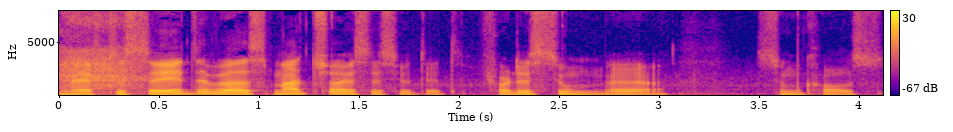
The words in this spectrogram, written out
I have to say there were smart choices you did for the Zoom uh, Zoom calls.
